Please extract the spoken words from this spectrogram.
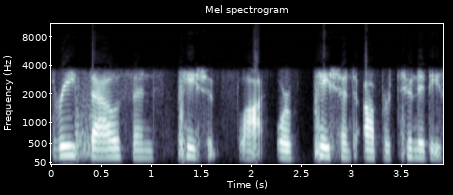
3,000 patient slot or patient opportunities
